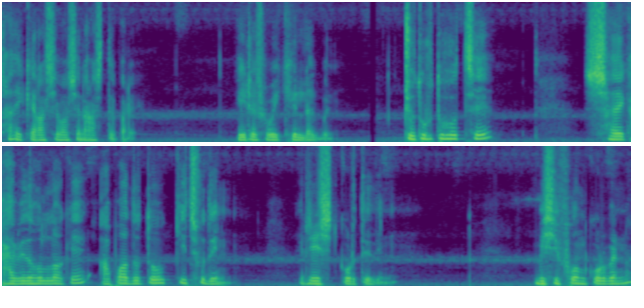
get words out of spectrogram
শাহিকের আশেপাশে না আসতে পারে। এটা সবাই খেয়াল রাখবেন। চতুর্থ হচ্ছে শাহেখ হাবিদুল্লাহকে আপাতত কিছুদিন রেস্ট করতে দিন। বেশি ফোন করবেন না,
